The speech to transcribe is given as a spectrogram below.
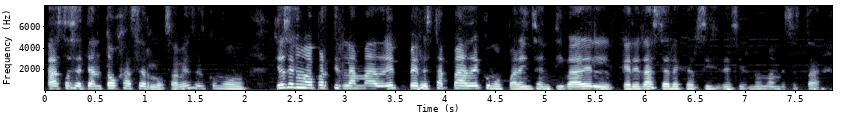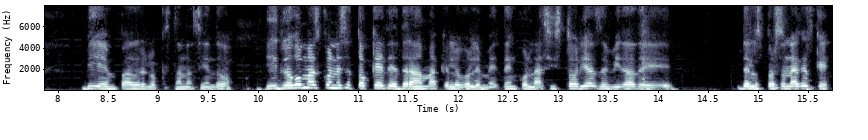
hasta se te antoja hacerlo, ¿sabes? Es como, yo sé que me va a partir la madre, pero está padre como para incentivar el querer hacer ejercicio y decir, no mames, está bien padre lo que están haciendo. Y luego más con ese toque de drama que luego le meten con las historias de vida de, de los personajes que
